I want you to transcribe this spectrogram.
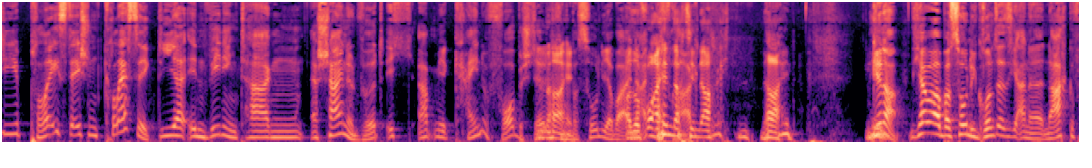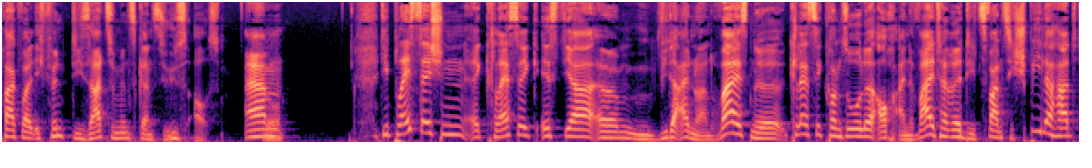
die PlayStation Classic, die ja in wenigen Tagen erscheinen wird. Ich habe mir keine vorbestellt, Nein. bei Sony aber eine Also vor allem nach den Nachrichten. Nein. Genau. Ich habe aber bei Sony grundsätzlich eine nachgefragt, weil ich finde, die sah zumindest ganz süß aus. Ähm, Die PlayStation äh, Classic ist ja, ähm, wie der ein oder andere weiß, eine Classic-Konsole, auch eine weitere, die 20 Spiele hat,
